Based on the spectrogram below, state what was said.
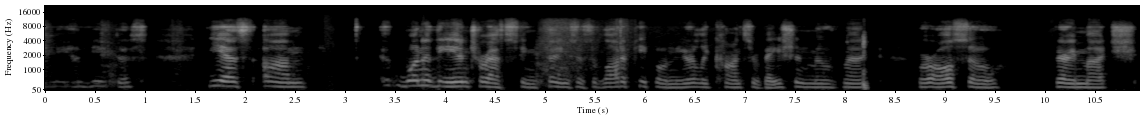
Let me unmute this. Yes um one of the interesting things is a lot of people in the early conservation movement were also very much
